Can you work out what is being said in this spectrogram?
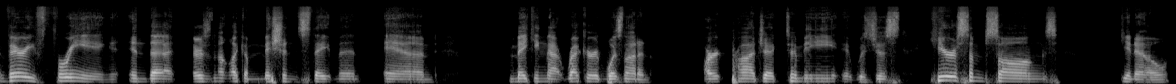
very freeing in that there's not like a mission statement and making that record was not an art project to me. It was just here are some songs, you know,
